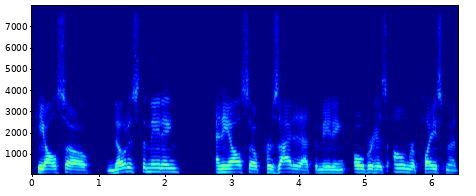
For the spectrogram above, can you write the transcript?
He also noticed the meeting, and he also presided at the meeting over his own replacement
